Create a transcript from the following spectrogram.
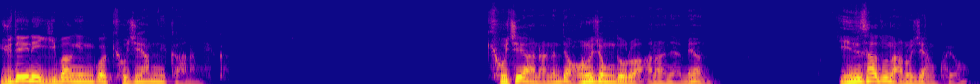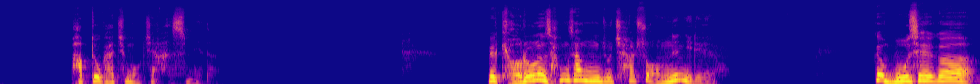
유대인이 이방인과 교제합니까? 안 합니까? 교제 안 하는데 어느 정도로 안 하냐면 인사도 나누지 않고요. 밥도 같이 먹지 않습니다. 그러니까 결혼은 상상조차 할 수 없는 일이에요. 그러니까 모세가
